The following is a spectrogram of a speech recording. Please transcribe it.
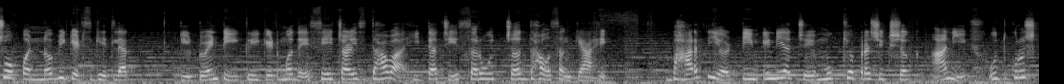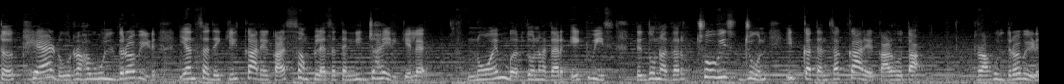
चोपन्न विकेट्स घेतल्यात. टी ट्वेंटी क्रिकेटमध्ये सेहेचाळीस धावा ही त्याची सर्वोच्च धावसंख्या आहे. भारतीय टीम इंडियाचे मुख्य प्रशिक्षक आणि उत्कृष्ट खेळाडू राहुल द्रविड यांचा देखील कार्यकाळ संपल्याचं त्यांनी जाहीर केलंय. नोव्हेंबर दोन हजार एकवीस ते दोन हजार चोवीस जून इतका त्यांचा कार्यकाळ होता. राहुल द्रविड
